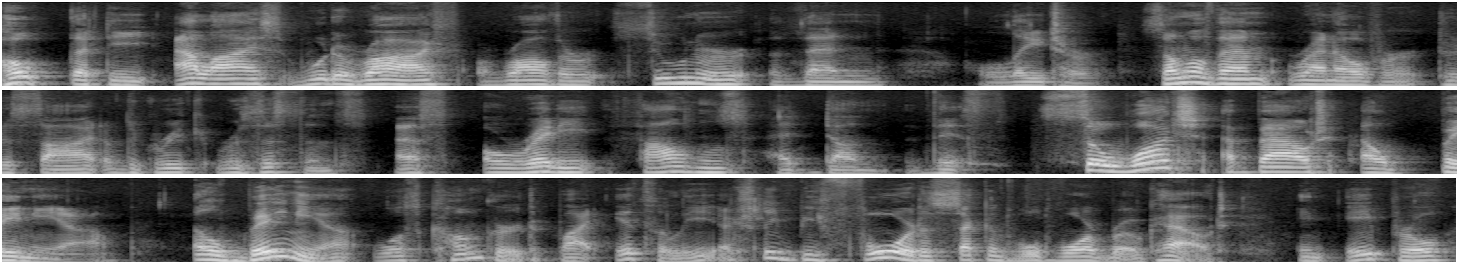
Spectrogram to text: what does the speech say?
hoped that the Allies would arrive rather sooner than later. Some of them ran over to the side of the Greek resistance, as already thousands had done this. So what about Albania? Albania was conquered by Italy actually before the Second World War broke out in April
